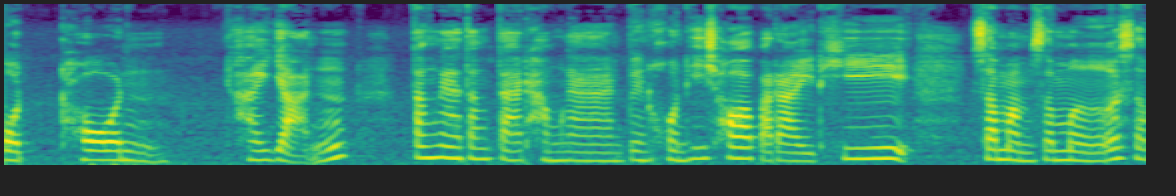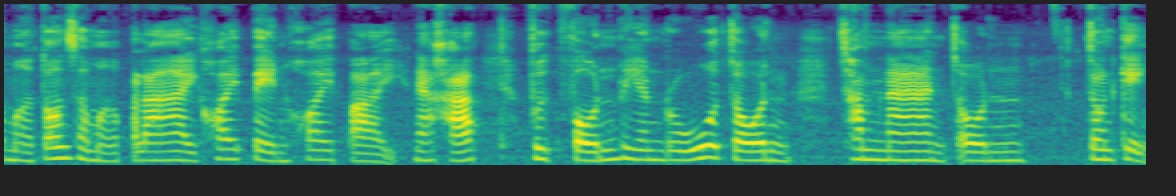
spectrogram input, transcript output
อดทน ขยัน ตั้งหน้าตั้งตาทำงาน เป็นคนที่ชอบอะไรที่ สม่ำเสมอเสมอต้นเสมอปลาย ค่อยเป็นค่อยไปนะคะ ฝึกฝนเรียนรู้จนชำนาญจนจนเก่ง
